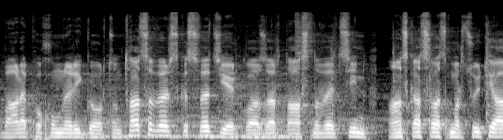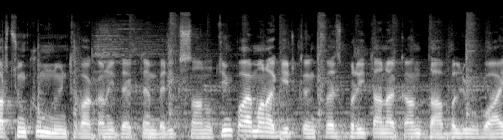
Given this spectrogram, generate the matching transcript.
Բարեփոխումների գործընթացը վերսկսվեց 2016-ին։ Անցկացված մրցույթի արդյունքում նույն թվականի դեկտեմբերի 28-ին պայմանագիր կնքվեց բրիտանական WY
